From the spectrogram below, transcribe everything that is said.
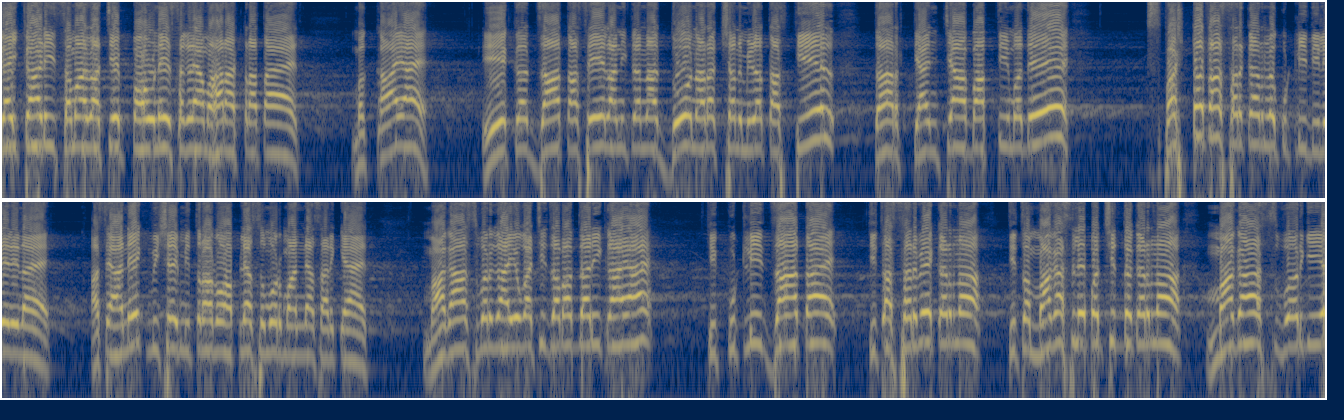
कैकाडी समाजाचे पाहुणे सगळ्या महाराष्ट्रात आहेत. मग काय आहे? एकच जात असेल आणि त्यांना दोन आरक्षण मिळत असतील तर त्यांच्या बाबतीमध्ये स्पष्टता सरकारनं कुठली दिलेली नाही. असे अनेक विषय मित्रांनो आपल्यासमोर मांडण्यासारखे आहेत. मागासवर्ग आयोगाची जबाबदारी काय आहे? की कुठली जात आहे? तिचा सर्वे करणं तिचं मागासलेपद सिद्ध करणं मागासवर्गीय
